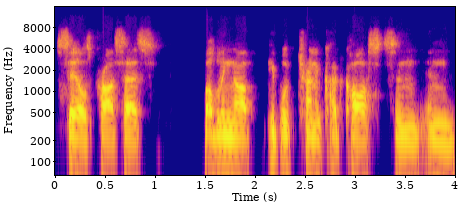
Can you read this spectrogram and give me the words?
sales process bubbling up, people trying to cut costs and and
